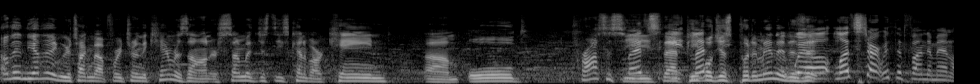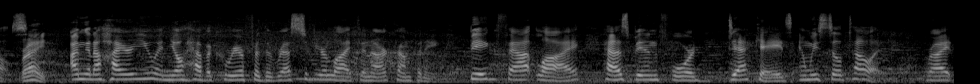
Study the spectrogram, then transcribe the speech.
Oh, then the other thing we were talking about before we turned the cameras on are some of just these kind of arcane, um, old processes Let's that people just put them in. And is well, it, let's start with the fundamentals. Right. I'm going to hire you and you'll have a career for the rest of your life in our company. Big fat lie has been for decades and we still tell it, right?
